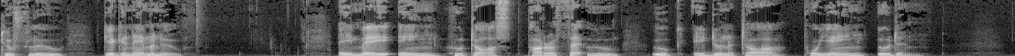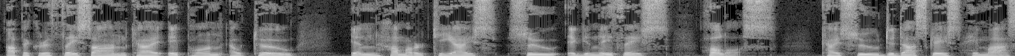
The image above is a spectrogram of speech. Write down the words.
tuflu gegenemenu. E me ein hutos paratheu uk edunata poien uden apekrithesan kai epon auto en hamartiais su egenethes holos kai su didaskes hemas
